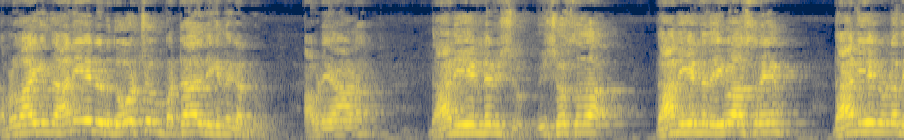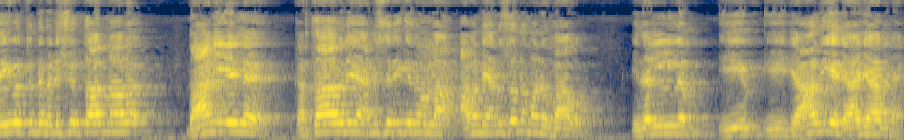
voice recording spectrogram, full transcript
നമ്മൾ വായിക്കുന്ന ദാനിയേലിന് ഒരു ദോഷവും പറ്റാതിരിക്കുന്നത് കണ്ടു. അവിടെയാണ് ദാനിയേലിന്റെ വിശ്വ വിശ്വസ്തത ദാനിയേലിന്റെ ദൈവാശ്രയം ദാനിയേലിലുള്ള ദൈവത്തിന്റെ മനുഷ്യത്താത്മാവ് ദാനിയേൽ കർത്താവിനെ അനുസരിക്കുന്നതിനുള്ള അവന്റെ അനുസരണ മനോഭാവം. ഇതെല്ലാം ഈ ഈ ജാതീയ രാജാവിന്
